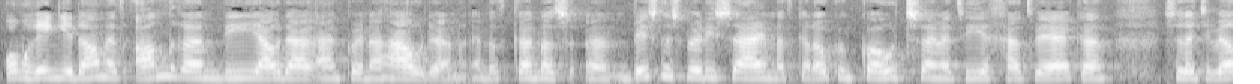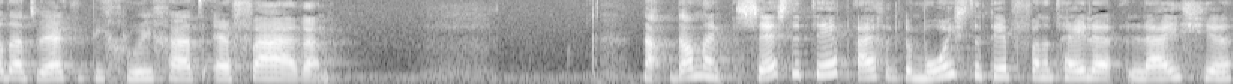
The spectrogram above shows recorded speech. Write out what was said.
omring je dan met anderen die jou daaraan kunnen houden. En dat kan dus een business buddy zijn, maar het kan ook een coach zijn met wie je gaat werken. Zodat je wel daadwerkelijk die groei gaat ervaren. Nou, dan mijn zesde tip, eigenlijk de mooiste tip van het hele lijstje.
